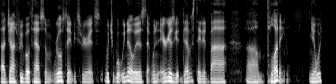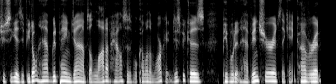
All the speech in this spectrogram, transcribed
uh, Josh, we both have some real estate experience. Which what we know is that when areas get devastated by um, flooding, you know what you see is if you don't have good paying jobs, a lot of houses will come on the market just because people didn't have insurance, they can't cover it,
